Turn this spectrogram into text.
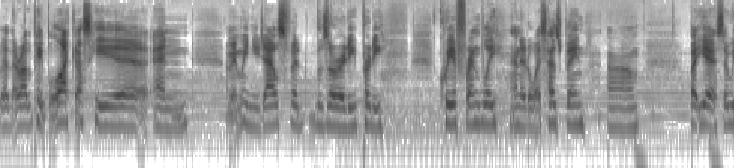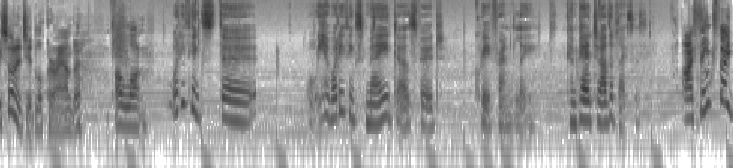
are there other people like us here? And I mean, we knew Daylesford was already pretty queer friendly, and it always has been. Um, but yeah, so we sort of did look around a, a lot. What do you think's the yeah? What do you think's made Daylesford queer friendly? compared to other places? I think they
